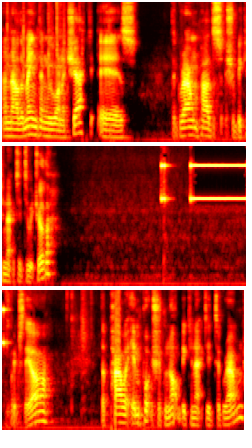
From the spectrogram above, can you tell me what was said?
And now the main thing we want to check is the ground pads should be connected to each other, which they are. The power input should not be connected to ground,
